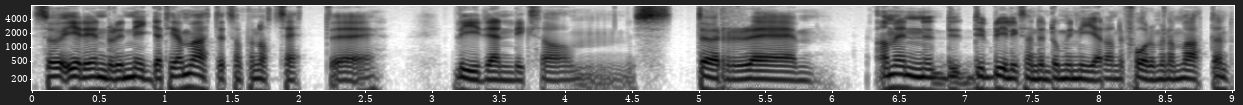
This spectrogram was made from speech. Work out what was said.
så är det ändå det negativa mötet som på något sätt eh, blir den liksom större, ja men det, det blir liksom den dominerande formen av möten.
